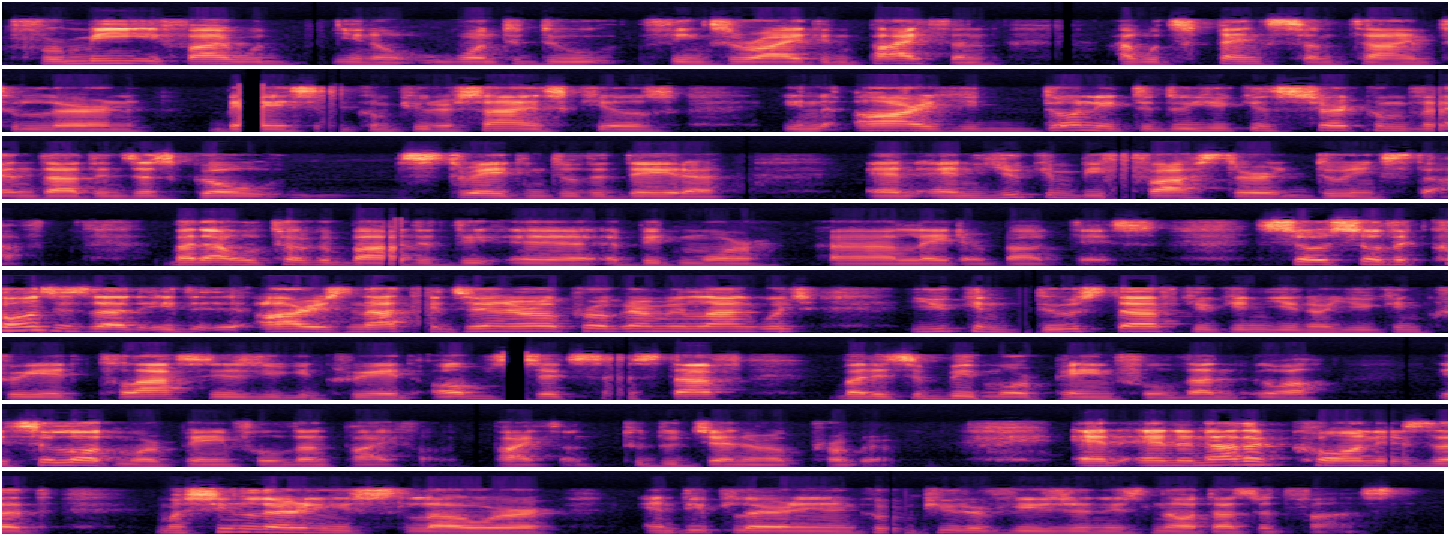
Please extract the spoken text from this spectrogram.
for me, if I would, you know, want to do things right in Python, I would spend some time to learn basic computer science skills. In R, you don't need to do, you can circumvent that and just go straight into the data. And, and you can be faster doing stuff. But I will talk about it uh, a bit more uh, later about this. So so the cons is that it, R is not a general programming language. You can do stuff. You can you know you can create classes. You can create objects and stuff. But it's a bit more painful than well it's a lot more painful than Python, Python to do general programming. And, and another con is that machine learning is slower and deep learning and computer vision is not as advanced.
